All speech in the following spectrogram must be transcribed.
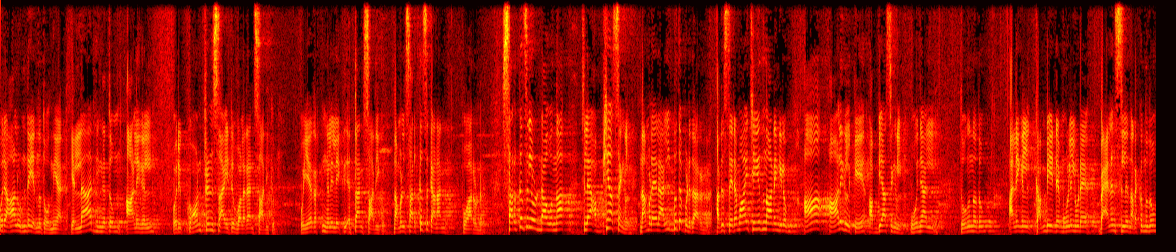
ഒരാളുണ്ട് എന്ന് തോന്നിയാൽ എല്ലാ രംഗത്തും ആളുകൾ ഒരു കോൺഫിഡൻസ് ആയിട്ട് വളരാൻ സാധിക്കും. ഉയരങ്ങളിലേക്ക് എത്താൻ സാധിക്കും. നമ്മൾ സർക്കസ് കാണാൻ പോകാറുണ്ട് സർക്കസിൽ ഉണ്ടാകുന്ന ചില അഭ്യാസങ്ങൾ നമ്മളെ അത്ഭുതപ്പെടുത്താറുണ്ട്. അത് സ്ഥിരമായി ചെയ്യുന്നതാണെങ്കിലും ആ ആളുകൾക്ക് അഭ്യാസങ്ങൾ ഊഞ്ഞാൽ തൂങ്ങുന്നതും അല്ലെങ്കിൽ കമ്പിയുടെ മുകളിലൂടെ ബാലൻസിൽ നടക്കുന്നതും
